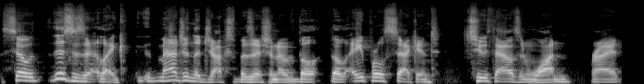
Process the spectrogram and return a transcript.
so this is it like imagine the juxtaposition of the the April second, two thousand one. Right.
